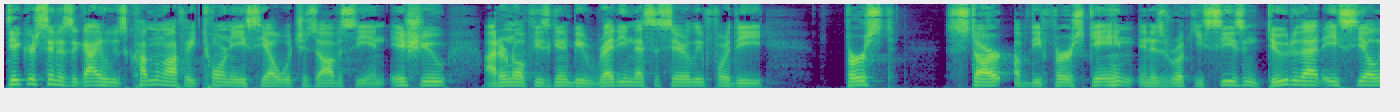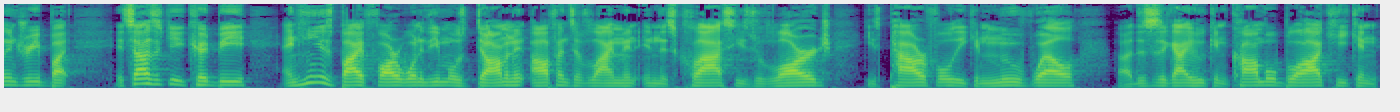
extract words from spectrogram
Dickerson is a guy who's coming off a torn ACL, which is obviously an issue. I don't know if he's going to be ready necessarily for the first start of the first game in his rookie season due to that ACL injury, but it sounds like he could be. And he is by far one of the most dominant offensive linemen in this class. He's large, he's powerful, he can move well. Uh, this is a guy who can combo block, he can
